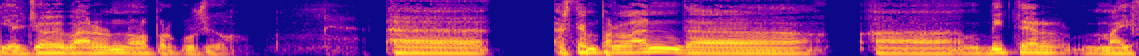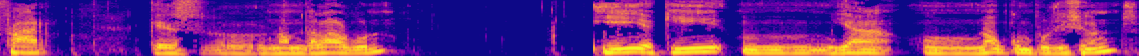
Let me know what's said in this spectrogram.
i el Joe Baron a la percussió. Eh, estem parlant de uh, Bitter My Far, que és el nom de l'àlbum, i aquí um, hi ha nou composicions.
